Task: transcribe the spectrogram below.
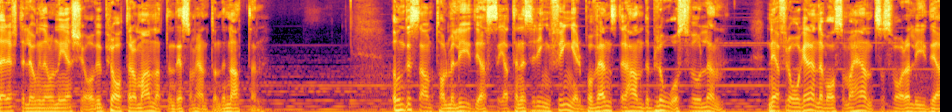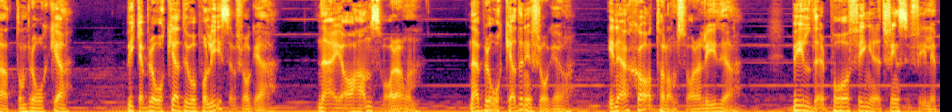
Därefter lugnar hon ner sig och vi pratar om annat än det som hänt under natten. Under samtal med Lydia ser jag att hennes ringfinger på vänster hand är blå och svullen. När jag frågar henne vad som har hänt så svarar Lydia att de bråkar. Vilka bråkar, du och polisen? frågar jag. Nej, jag och han, svarar hon. När bråkade ni? frågar jag. Innan jag sköt honom, svarar Lydia. Bilder på fingret finns i Filip.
